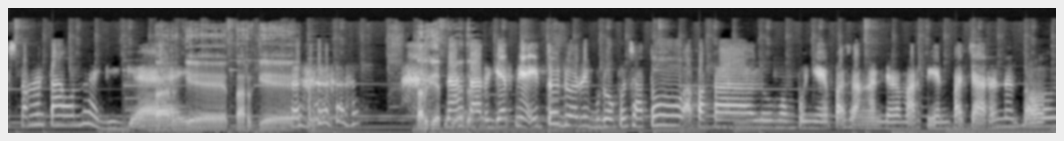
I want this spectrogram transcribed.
setengah tahun lagi guys Target, target. Target Nah targetnya itu 2021 apakah lu mempunyai pasangan dalam artian pacaran atau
